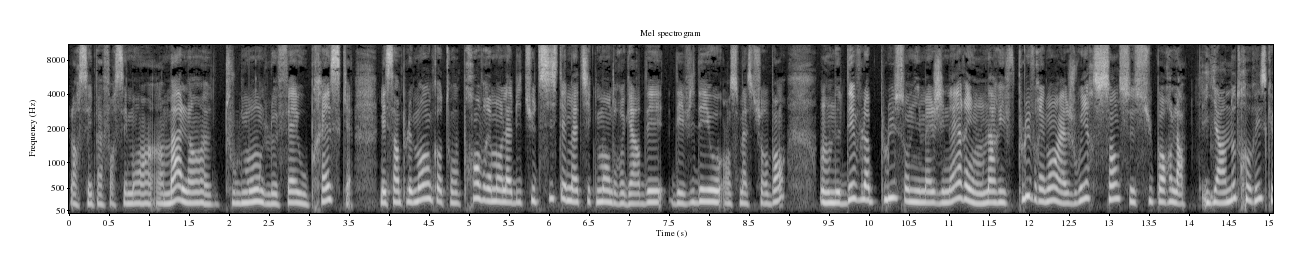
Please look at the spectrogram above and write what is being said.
Alors c'est pas forcément un, un mal, hein. tout le monde le fait ou presque, mais simplement quand on prend vraiment l'habitude systématiquement de regarder des vidéos en se masturbant, on ne développe plus son imaginaire et on n'arrive plus vraiment à jouir sans ce support-là. Il y a un autre risque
